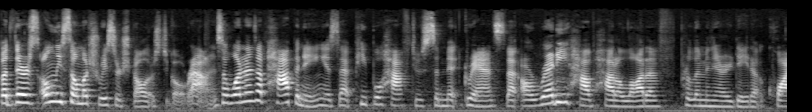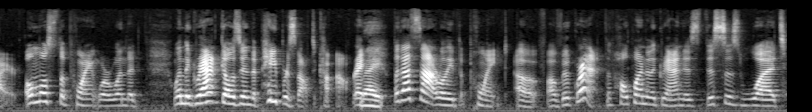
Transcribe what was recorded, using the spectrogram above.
but there's only so much research dollars to go around. And so what ends up happening is that people have to submit grants that already have had a lot of preliminary data acquired. Almost the point where when the when the grant goes in, the paper's about to come out, right? right. But that's not really the point of, of the grant. The whole point of the grant is this is what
